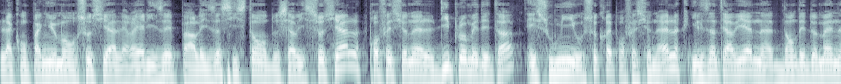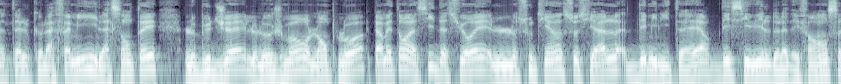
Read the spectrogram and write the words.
L'accompagnement social est réalisé par les assistants de services social, professionnels diplômés d'État et soumis au secret professionnel. Ils interviennent dans des domaines tels que la famille, la santé, le budget, le logement, l'emploi, permettant ainsi d'assurer le soutien social des militaires, des civils de la défense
